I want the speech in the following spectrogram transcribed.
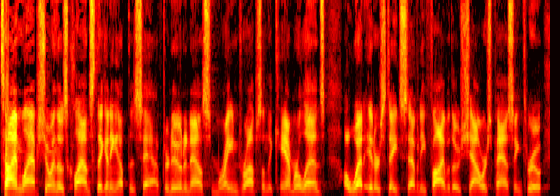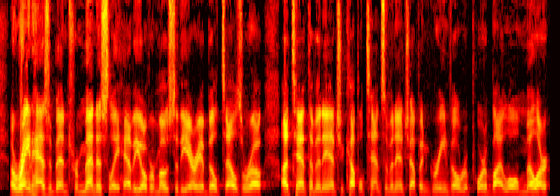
time lapse showing those clouds thickening up this afternoon, and now some raindrops on the camera lens. A wet Interstate 75 with those showers passing through. The rain hasn't been tremendously heavy over most of the area. Bill Telsero, a tenth of an inch, a couple tenths of an inch up in Greenville, reported by Lowell Miller,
